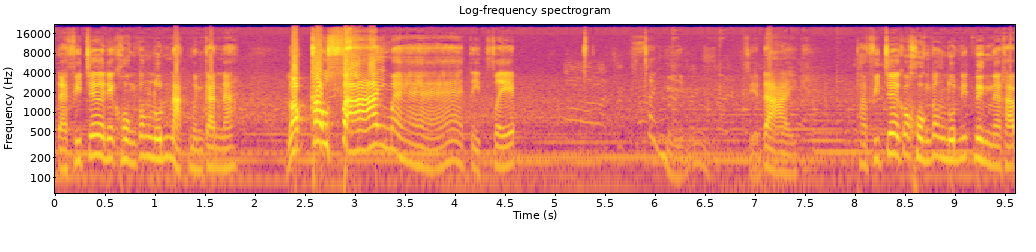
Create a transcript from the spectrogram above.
แต่ฟีเจอร์นี่คงต้องลุ้นหนักเหมือนกันนะ ล็อกเข้าซ้ายแหมติดเซฟ เสียดายถ้าฟีเจอร์ก็คงต้องลุ้นนิดนึงนะครับ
